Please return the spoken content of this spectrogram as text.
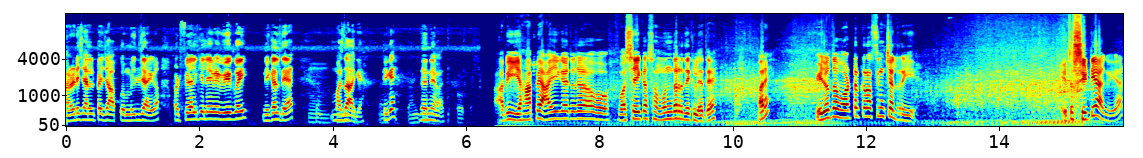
मराठी चैनल पे जो आपको मिल जाएगा। बट फ़िलहाल के लिए विवेक भाई निकलते यार। मज़ा आ गया ठीक है? धन्यवाद। अभी यहाँ पे आ ही गए तो जरा वसई का समुंदर देख लेते। अरे, इधर तो वाटर क्रॉसिंग चल रही है। ये तो सिटी आ गई यार।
